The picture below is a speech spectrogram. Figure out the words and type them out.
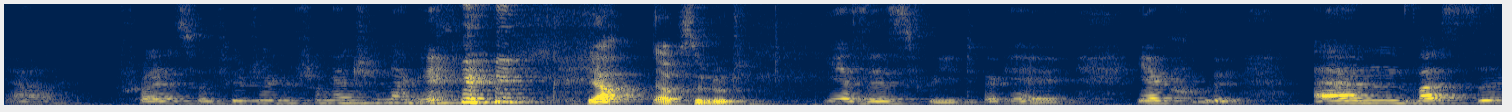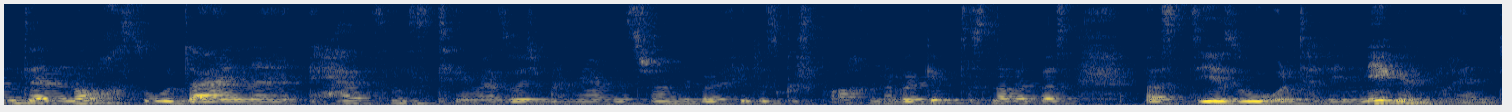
Ja, Fridays for Future gibt schon ganz schön lange. ja, absolut. Ja, sehr sweet. Okay. Ja, cool. Ähm, was sind denn noch so deine Herzensthemen? Also ich meine, wir haben jetzt schon über vieles gesprochen, aber gibt es noch etwas, was dir so unter den Nägeln brennt?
